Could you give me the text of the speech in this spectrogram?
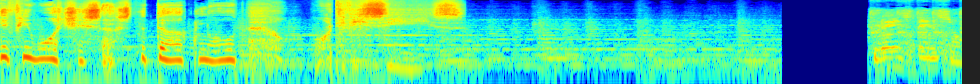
if he watches us, the Dark Lord? What if he sees? PlayStation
